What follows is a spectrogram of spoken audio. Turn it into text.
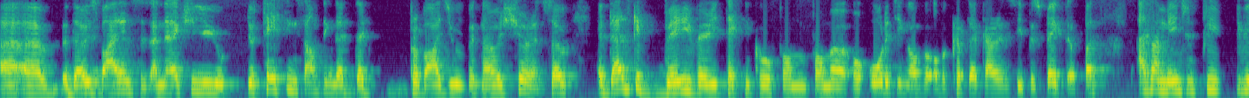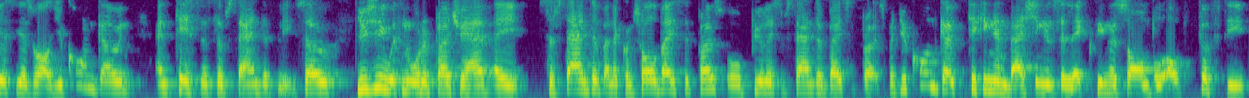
uh, uh, those balances. And actually you, you're testing something that, that provides you with no assurance. So it does get very, very technical from, from a, auditing of a, of a cryptocurrency perspective. But as I mentioned previously as well, you can't go and, and test this substantively. So usually with an audit approach, you have a substantive and a control-based approach or purely substantive-based approach. But you can't go ticking and bashing and selecting a sample of 50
